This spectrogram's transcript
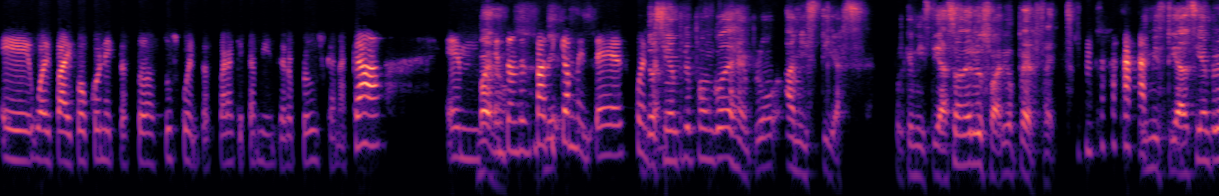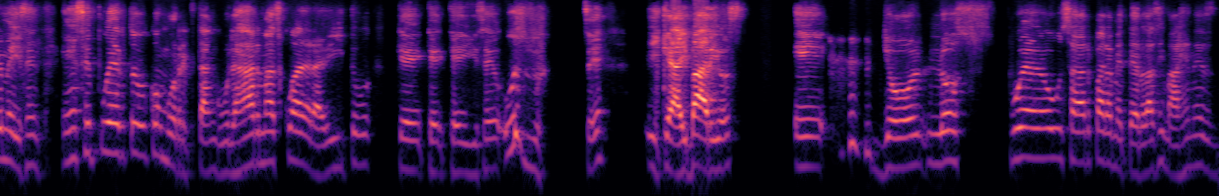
eh, Wi-Fi o conectas todas tus cuentas para que también se reproduzcan acá. Em, entonces, básicamente es... Yo siempre pongo de ejemplo a mis tías, porque mis tías son el usuario perfecto. y mis tías siempre me dicen, ese puerto como rectangular, más cuadradito, que, que, que dice, ¿sí? Y que hay varios, eh, yo los puedo usar para meter las imágenes,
